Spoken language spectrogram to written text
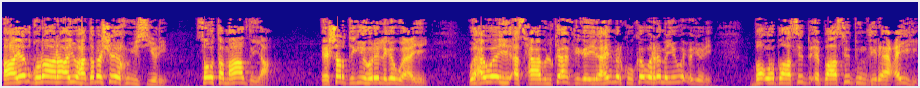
Aayad qur'aana ayuu haddaba sheekhu is yidhi sawta maadiya ee shardigii hore laga waayey. Waxa weeye asxaabulkahfiga ilaahay markuu ka warramayey wuxuu yidhi baasidun diraacayhi.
